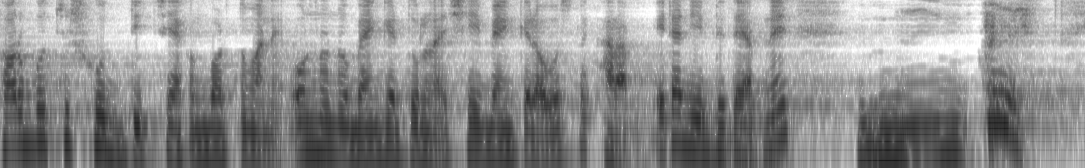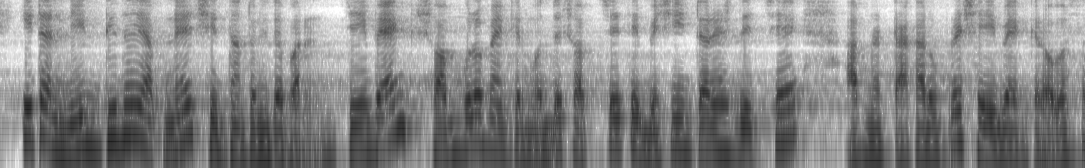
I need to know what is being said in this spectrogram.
সর্বোচ্চ সুদ দিচ্ছে এখন বর্তমানে অন্য অন্য ব্যাংকের তুলনায়, সেই ব্যাংকের অবস্থা খারাপ। এটা নির্দ্বিধায় আপনি এটা নির্দ্বিধায় আপনি সিদ্ধান্ত নিতে পারেন। যে ব্যাংক সবগুলো ব্যাংকের মধ্যে সবচেয়ে বেশি ইন্টারেস্ট দিচ্ছে, আপনার টাকার উপরে সেই ব্যাংকের অবস্থা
